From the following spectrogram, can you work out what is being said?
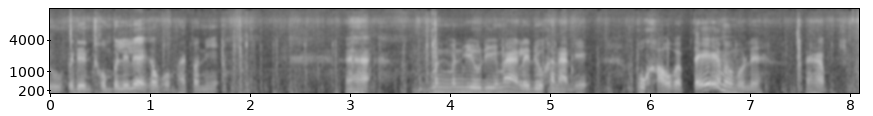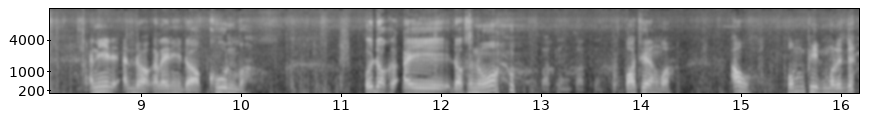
ดูไปเดินชมไปเรื่อยๆครับผมฮะตอนนี้นะฮะมันมันวิวดีมากเลยดูขนาดนี้ภูเขาแบบเต็มไปหมดเลยนะครับ อันนี้ดอกอะไรนี่ดอกคูณบ่โอ้ยดอกไอ้ดอกสโนุปอเทืองปอเทืองปอเทืองบ่ เอ้า ผมผิดหมดเลยจ้ะ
